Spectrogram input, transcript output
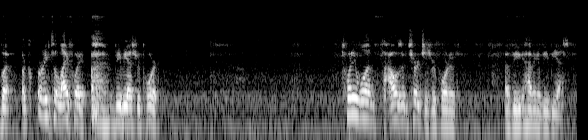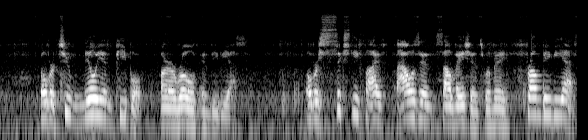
But according to Lifeway VBS report, 21,000 churches reported a v, having a VBS. Over 2 million people are enrolled in VBS. Over 65,000 salvations were made from VBS.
